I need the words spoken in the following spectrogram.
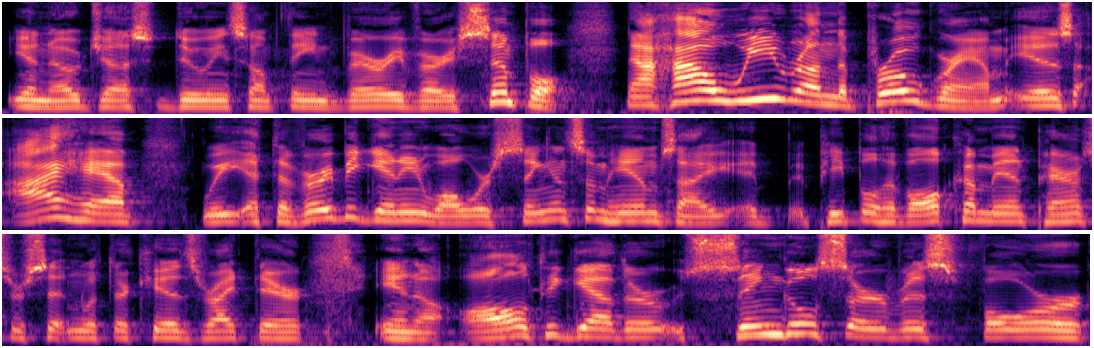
you know, just doing something very, very simple. Now, how we run the program is I have, we, at the very beginning, while we're singing some hymns, I, people have all come in parents are sitting with their kids right there in an all together single service for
